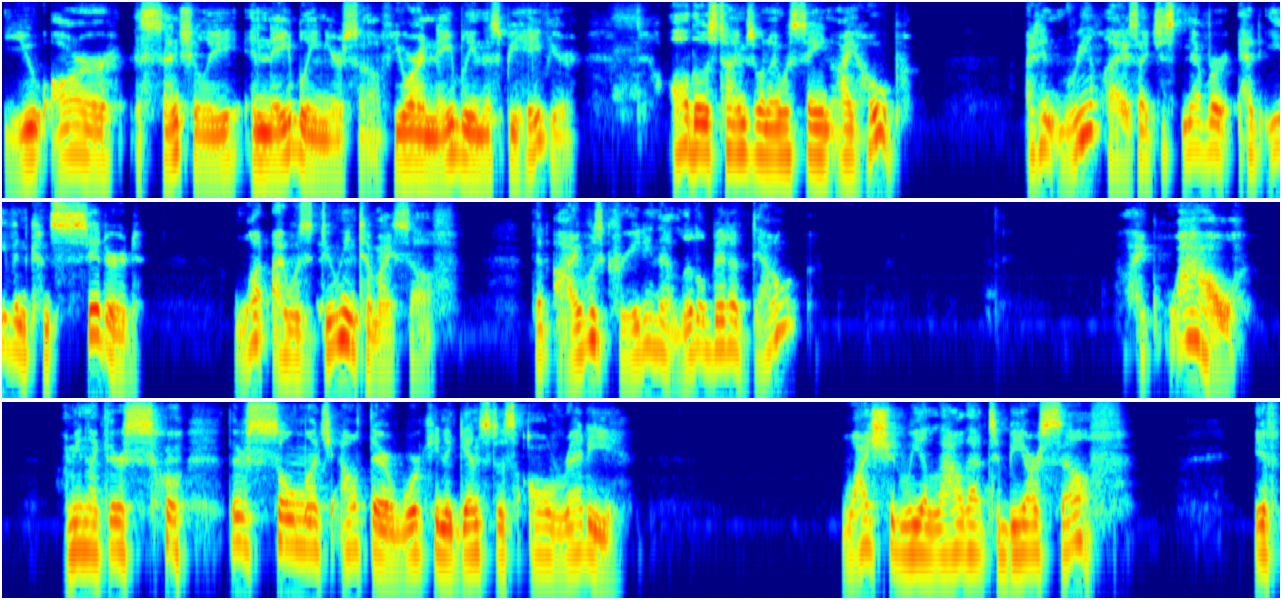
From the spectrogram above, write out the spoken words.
you are essentially enabling yourself? You are enabling this behavior. All those times when I was saying, I hope, I didn't realize, I just never had even considered what I was doing to myself that I was creating that little bit of doubt? Like, wow. I mean, like there's so there's so much out there working against us already. why should we allow that to be ourself? If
